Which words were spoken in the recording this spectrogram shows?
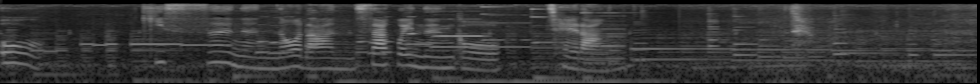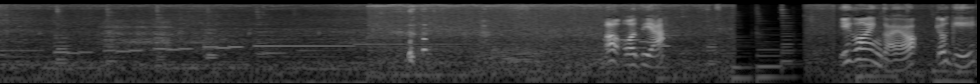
Oh, 키 스는 너랑 싸고 있는 거 쟤랑. 어 어디야? 이거인가요? 여기.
